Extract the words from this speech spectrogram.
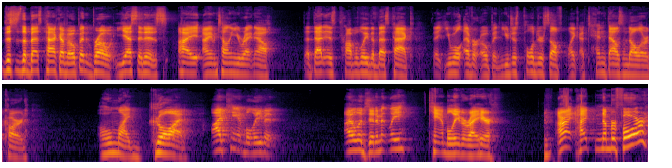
This is the best pack I've opened, bro. Yes, it is. I I am telling you right now that that is probably the best pack that you will ever open. You just pulled yourself like a ten thousand dollar card. Oh my god, I can't believe it. I legitimately can't believe it right here. All right, hike number four,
